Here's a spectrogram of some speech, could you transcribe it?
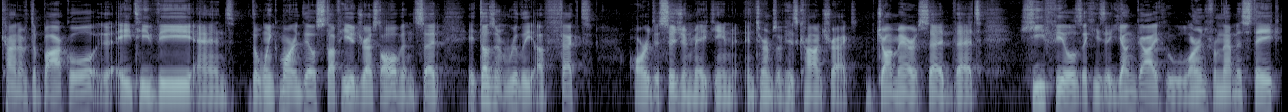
kind of debacle, ATV, and the Wink Martindale stuff. He addressed all of it and said it doesn't really affect our decision making in terms of his contract. John Mara said that he feels like he's a young guy who learned from that mistake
